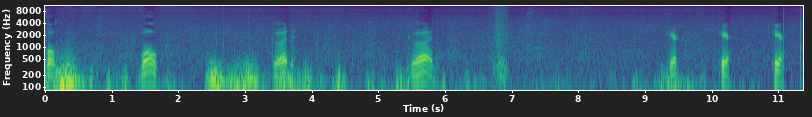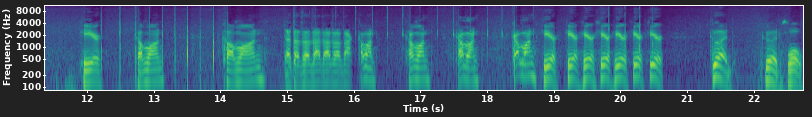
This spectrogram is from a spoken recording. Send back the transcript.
Whoa. Whoa. Good. Good. Here, here, here, here. Come on, come on. Da da da da da da da. Come on, come on, come on, come on. Here, here, here, here, here, here, here. Good, good. Whoa.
